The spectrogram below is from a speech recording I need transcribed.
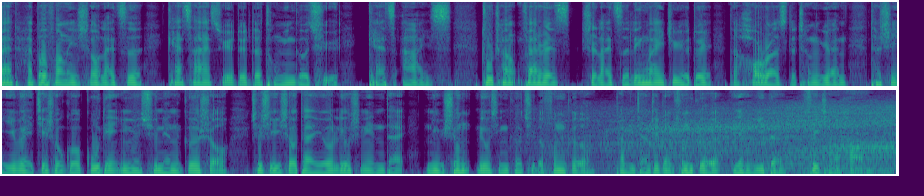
Matt 还播放了一首来自 Cat's Eyes 乐队的同名歌曲《Cat's Eyes》，主唱 Faris 是来自另外一支乐队 The Horrors 的成员，他是一位接受过古典音乐训练的歌手。这是一首带有六十年代女声流行歌曲的风格，他们将这种风格演绎得非常好。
